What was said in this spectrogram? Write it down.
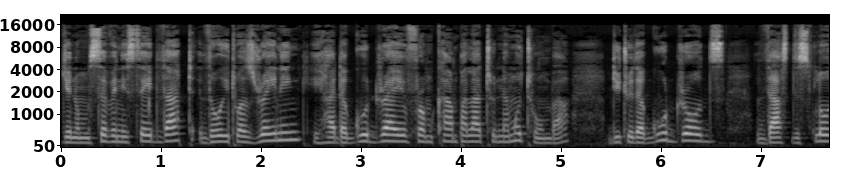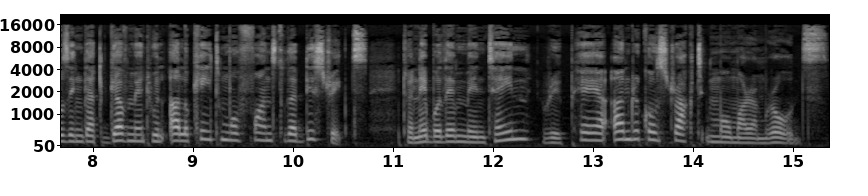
General Museveni said that though it was raining, he had a good drive from Kampala to Namutumba due to the good roads, thus disclosing that government will allocate more funds to the districts to enable them maintain, repair and reconstruct more murram roads.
